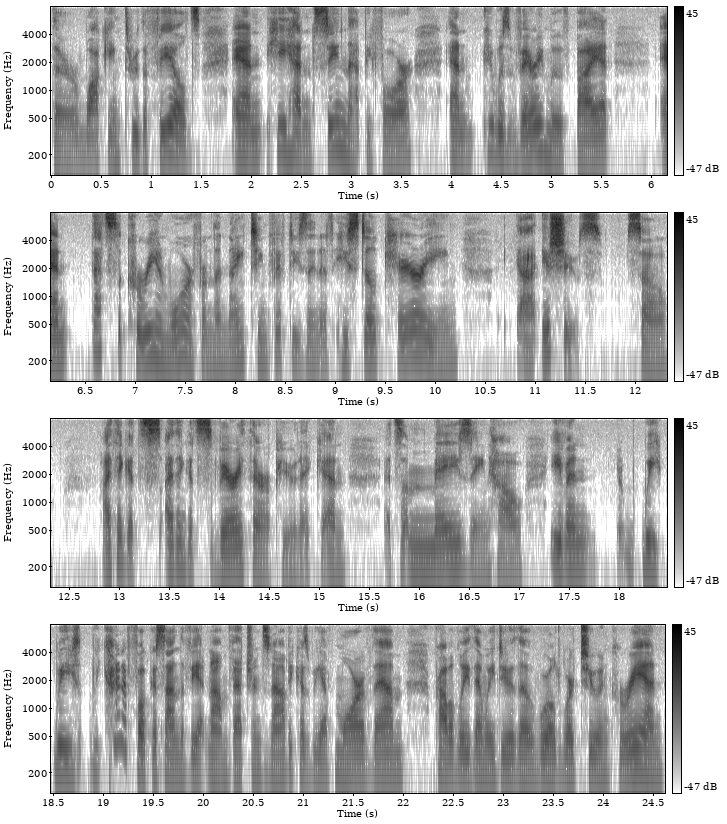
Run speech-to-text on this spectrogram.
they're walking through the fields, and he hadn't seen that before, and he was very moved by it. And that's the Korean War from the 1950s, and he's still carrying uh, issues. So, I think it's I think it's very therapeutic, and it's amazing how even we, we, we kind of focus on the Vietnam veterans now because we have more of them probably than we do the World War II and Korean.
